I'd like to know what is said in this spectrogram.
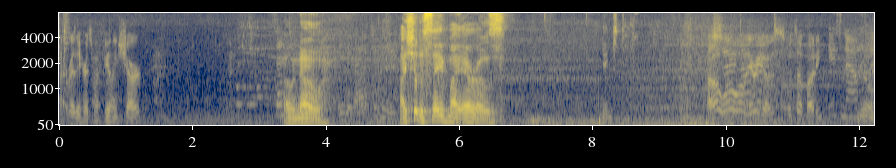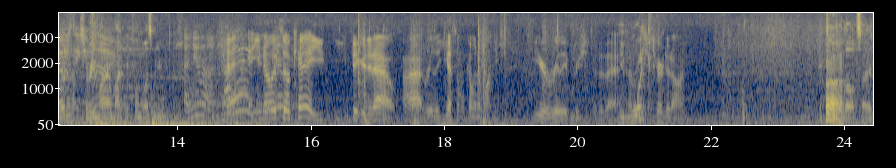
That really hurts my feelings, Sharp. Oh no, is about to be I should have saved my arrows. Gangsta. Oh, whoa, whoa, there he goes. What's up, buddy? Is now Yo, what up? Sorry, my microphone was mute. a new electronic. Hey, you know it's okay. You, you figured it out. I really, you got someone coming up on you. You're really appreciative of that. Yeah, At least you turned it on. Huh. All outside.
